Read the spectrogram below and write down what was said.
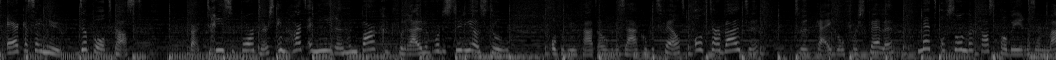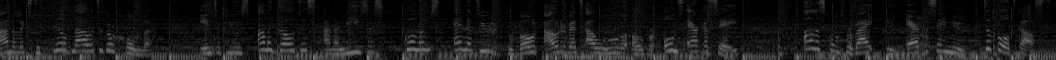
RKC Nu, de podcast. Waar drie supporters in hart en nieren hun barkruk verruilen voor de studiostoel. Of het nu gaat over de zaak op het veld of daarbuiten. Terugkijken of voorspellen. Met of zonder gast proberen ze maandelijks de geel-blauwe te doorgronden. Interviews, anekdotes, analyses, columns en natuurlijk gewoon ouderwets ouwe hoeren over ons RKC. Alles komt voorbij in RKC Nu, de podcast.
